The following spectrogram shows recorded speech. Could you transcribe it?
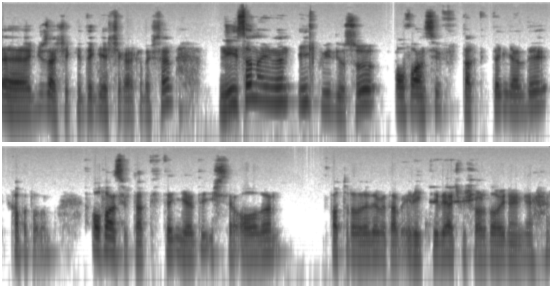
e, güzel şekilde geçecek arkadaşlar. Nisan ayının ilk videosu ofansif taktikten geldi. Kapatalım. Ofansif taktikten geldi. İşte oğlan faturaları ödeme tabi elektriği açmış orada oyun oynuyor.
